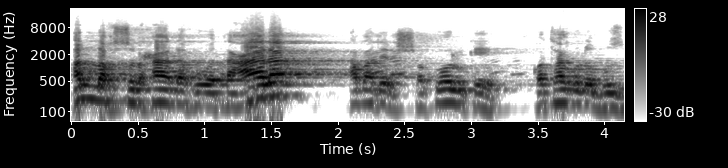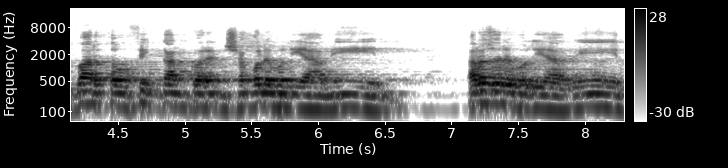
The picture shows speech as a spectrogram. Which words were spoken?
আল্লাহ সুবহানাহু ওয়া তাআলা আমাদের সকলকে কথাগুলো বুঝবার তৌফিক দান করেন। সকলে বলি আমিন। আরও জোরে বলি আমিন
